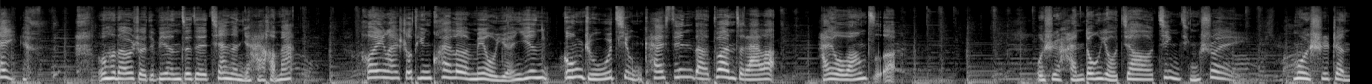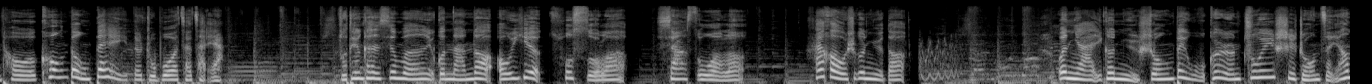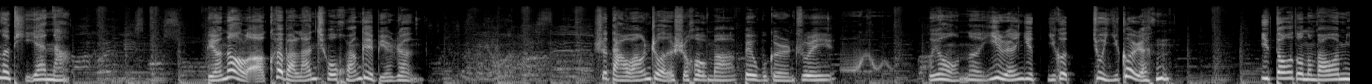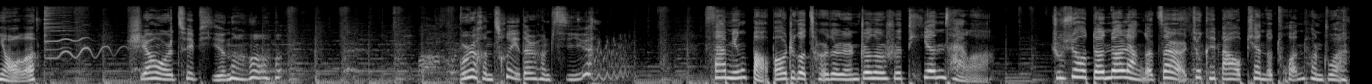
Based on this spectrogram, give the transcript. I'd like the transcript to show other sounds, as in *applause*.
嘿，*laughs* 问候到我手机边最最亲爱的你还好吗？欢迎来收听《快乐没有原因，公主请开心》的段子来了，还有王子。我是寒冬有觉尽情睡，莫使枕头空洞被的主播彩彩呀。昨天看新闻，有个男的熬夜猝死了，吓死我了。还好我是个女的。问你啊，一个女生被五个人追是一种怎样的体验呢？别闹了，快把篮球还给别人。是打王者的时候吗？被五个人追？不用，那一人一一个就一个人，一刀都能把我秒了。谁让我是脆皮呢？*laughs* 不是很脆，但是很皮。发明“宝宝”这个词儿的人真的是天才了，只需要短短两个字儿就可以把我骗得团团转。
